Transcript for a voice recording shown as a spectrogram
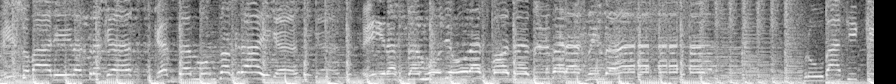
És a vágy életre kelt, ketten mondtak rá igen Éreztem, hogy jó lesz majd ez übered minden Próbáld ki két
